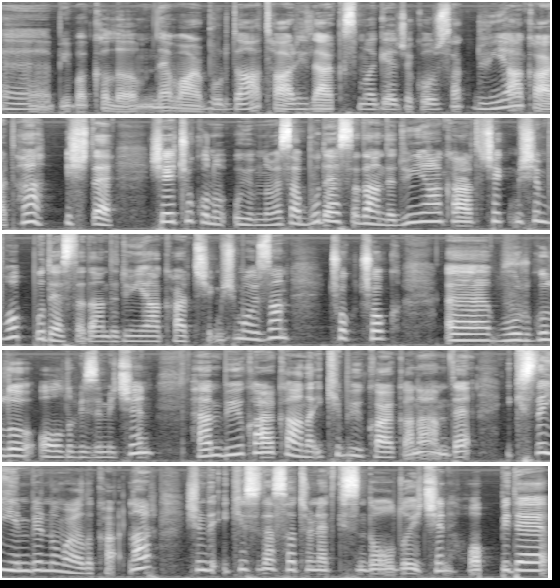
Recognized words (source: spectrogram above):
Ee, bir bakalım ne var burada? Tarihler kısmına gelecek olursak dünya kartı. Ha işte şey çok uyumlu. Mesela bu desteden de dünya kartı çekmişim. Hop bu desteden de dünya kartı çekmişim. O yüzden çok çok e, vurgulu oldu bizim için. Hem büyük arkana, iki büyük arkana hem de ikisi de 21 numaralı kartlar. Şimdi ikisi de Satürn etkisinde olduğu için hop bir de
